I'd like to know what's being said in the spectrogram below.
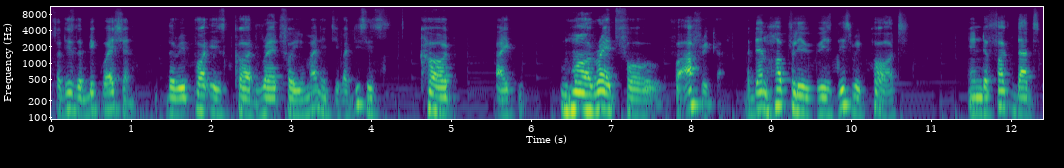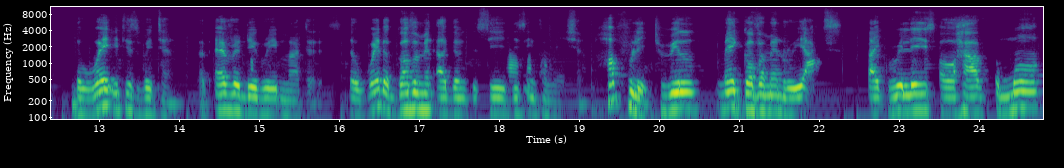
So, this is the big question. The report is called Red for Humanity, but this is called like more red for, for Africa. But then, hopefully, with this report and the fact that the way it is written, that every degree matters, the way the government are going to see this information, hopefully, it will make government react like release or have more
